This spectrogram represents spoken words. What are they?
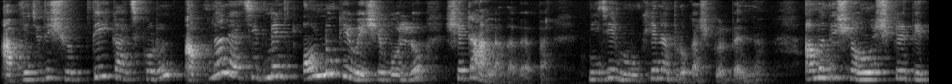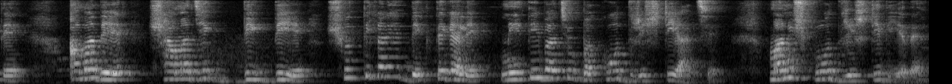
আপনি যদি সত্যিই কাজ করুন, আপনার অ্যাচিভমেন্ট অন্য কেউ এসে বলল, সেটা আলাদা ব্যাপার। নিজের মুখে না প্রকাশ করবেন না। আমাদের সংস্কৃতিতে, আমাদের সামাজিক দিক দিয়ে সত্যিকারের দেখতে গেলে নেতিবাচক বা কুদৃষ্টি আছে। মানুষ কুদৃষ্টি দিয়ে দেয়।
